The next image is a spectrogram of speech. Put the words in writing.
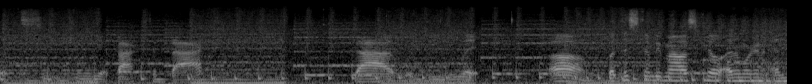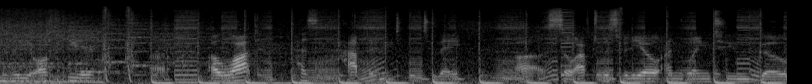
let's see, can we get back to back? That would be lit. Um, but this is gonna be my last kill, and then we're gonna end the video off here. Uh, a lot has happened today. Uh, so after this video, I'm going to go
